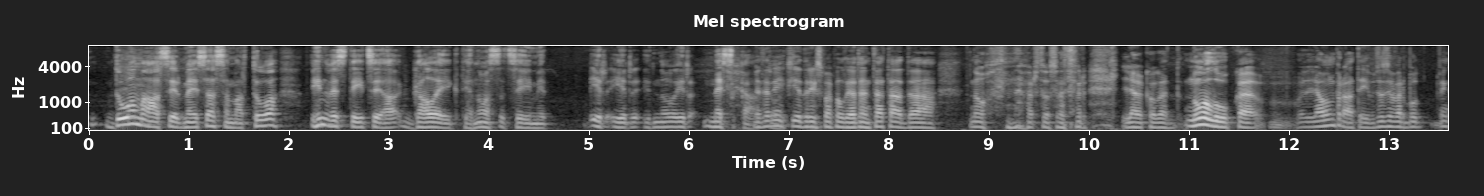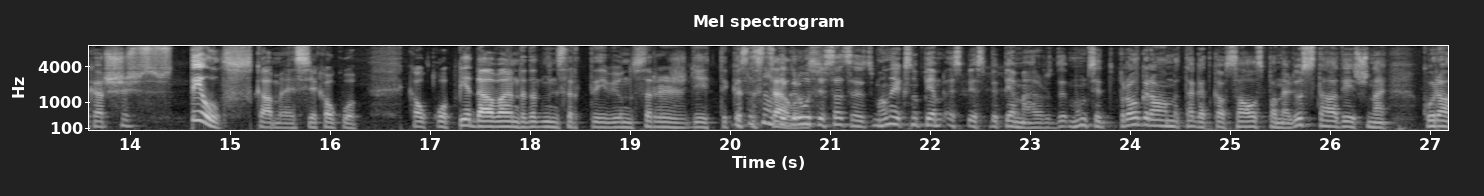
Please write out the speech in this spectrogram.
domās ir, mēs esam ar to investīcijā galīgi tie nosacījumi ir ir, ir, nu, ir nesakārtota. Bet arī, ja drīkst papildināt, tā tāda, nu, nevar to saukt par kaut kādu nolūku, ļaunprātību. Tas ir varbūt vienkārši stils, kā mēs, ja kaut ko kaut ko piedāvājam, tad administratīvi un sarežģīti. Kas tas nav tik grūti atcerēties. Man liekas, nu, pie, es, es, pie, piemēram, mums ir programma tagad kā saules paneļu uzstādīšanai, kurā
